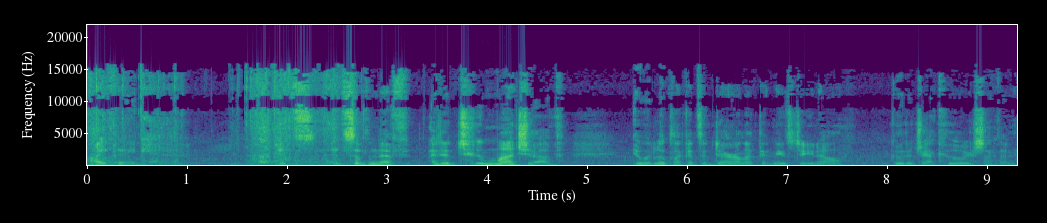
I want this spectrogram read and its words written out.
I think it's it's something that if I did too much of, it would look like it's a derelict that needs to you know go to Jakku or something.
